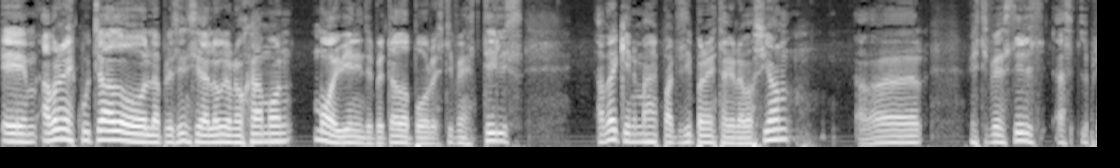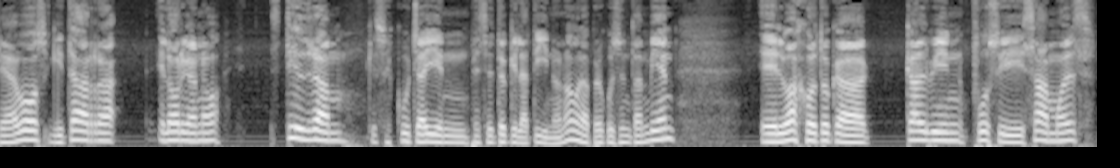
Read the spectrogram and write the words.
Eh, habrán escuchado la presencia del órgano Hammond, muy bien interpretado por Stephen Stills. A ver quién más participa en esta grabación. A ver, Stephen Stills, la primera voz, guitarra, el órgano, steel drum, que se escucha ahí en ese toque latino, ¿no? La percusión también. El bajo toca Calvin Fuzzy Samuels,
